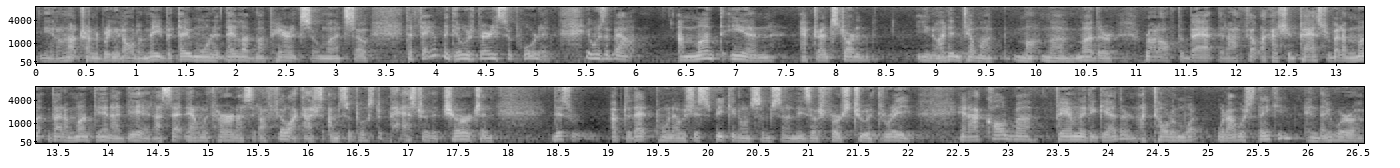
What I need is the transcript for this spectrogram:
you know, not trying to bring it all to me, but they wanted, they loved my parents so much. So the family, they was very supportive. It was about a month in after I'd started you know, I didn't tell my, my, my mother right off the bat that I felt like I should pastor. But a month, about a month in, I did. I sat down with her and I said, I feel like I, I'm supposed to pastor the church. And this up to that point, I was just speaking on some Sundays, those first two or three, and I called my family together and I told them what, what I was thinking, and they were uh,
